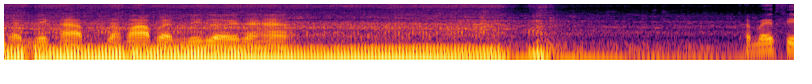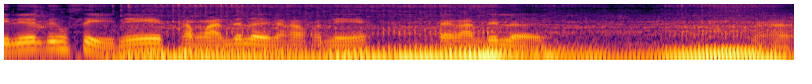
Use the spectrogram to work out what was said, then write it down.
แบบนี้ครับ สภาพแบบนี้เลยนะฮะถ้าไม่ซีเรียสเรื่องสีนี่ทำงานได้เลยนะครับคันนี้ใช้งานได้เลยนะฮะ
